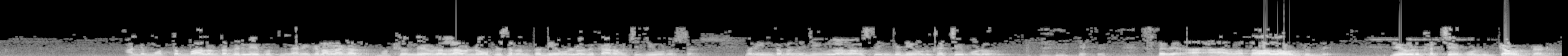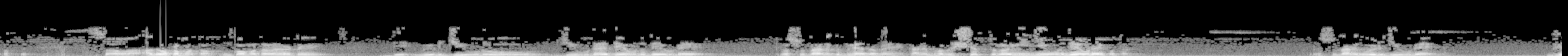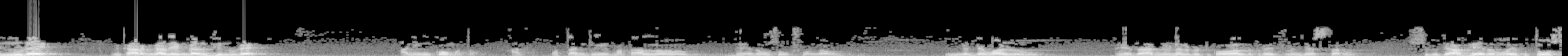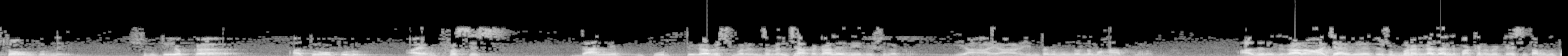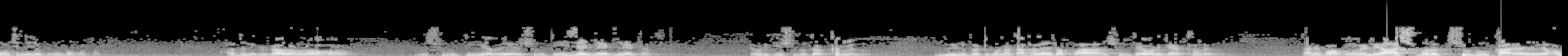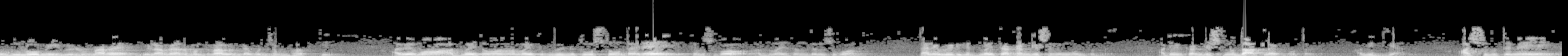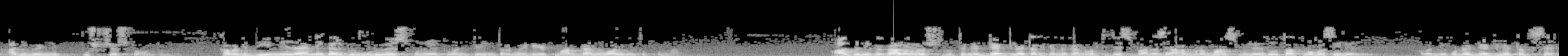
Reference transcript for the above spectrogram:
అంటే మొత్తం పాలంతా పెరిగైపోతుంది. కానీ ఇక్కడ అలా కాదు. మొత్తం దేవుడు అలా ఉండి ఒకసారంత దేవుళ్ళో వికారం వచ్చి జీవుడు వస్తాడు. మరి ఇంతమంది జీవులు అలా వస్తే ఇంకా దేవుడు ఖర్చు అయిపోడు సరే ఆ మతం అలా ఉంటుంది. దేవుడు ఖర్చు అయిపోడు ఇంకా ఉంటాడు. సో అది ఒక మతం. ఇంకో మతం ఏమిటి? వీడు జీవుడు జీవుడే దేవుడు దేవుడే. ప్రస్తుతానికి భేదమే. కానీ భవిష్యత్తులో ఈ జీవుడు దేవుడు అయిపోతాడు ప్రస్తుతానికి వీడు జీవుడే. భిన్నుడే. వికారం కాదేం కాదు భిన్నుడే అని ఇంకో మతం. మొత్తానికి మతాల్లో భేదం సూక్ష్మంగా ఉంటుంది. ఎందుకంటే వాళ్ళు భేదాన్ని నిలబెట్టుకోవాలని ప్రయత్నం చేస్తారు. శృతి అభేదం వైపు తోస్తూ ఉంటుంది. శృతి యొక్క ఆ త్రోపుడు ఆ ఎంఫసిస్ దాన్ని పూర్తిగా విస్మరించడం చేతకాలేదు ఈ ఋషులకు. ఇంతకు ముందున్న మహాత్ములకు. ఆధునిక కాలం ఆచార్యులు అయితే శుభ్రంగా దాన్ని పక్కన పెట్టేసి తమకు తోచింది చెప్పుకుంటూ పోతారు. ఆధునిక కాలంలో శృతి అవే శృతి ఈజ్ ఏ డెడ్ లెటర్ ఎవరికి శృతి అక్కర్లేదు. వీళ్ళు పెట్టుకున్న కథలే తప్ప శృతి ఎవరికీ అక్కర్లేదు. కానీ పాపం వెళ్ళి ఆశ్మరథ్యుడు ఔడులోమి వీళ్ళు ఉన్నారే వీళ్ళ వేదమంత్రాలంటే కొంచెం భక్తి. అవేమో అద్వైతం వైపు వీడిని తోస్తూ ఉంటాయి. రే తెలుసుకో అద్వైతం తెలుసుకో అని. కానీ వీడికి ద్వైత కండిషనింగ్ ఉంటుంది. అటు ఈ కండిషన్ దాటలేకపోతాడు. అవిద్య. ఆ శృతిని అది వీడిని పుష్ చేస్తూ ఉంటుంది. కాబట్టి దీన్ని దాన్ని కలిపి ముడి వేసుకునేటువంటి ఇంటర్మీడియట్ మార్గాన్ని వాళ్ళు వెతుక్కున్నారు. ఆధునిక కాలంలో శృతిని డెడ్ లెటర్ కింద కన్వర్ట్ చేసి పారేసే అహం బ్రహ్మాస్మి లేదు తత్వమసి లేదు. అవన్నీ కూడా డెడ్ లెటర్సే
